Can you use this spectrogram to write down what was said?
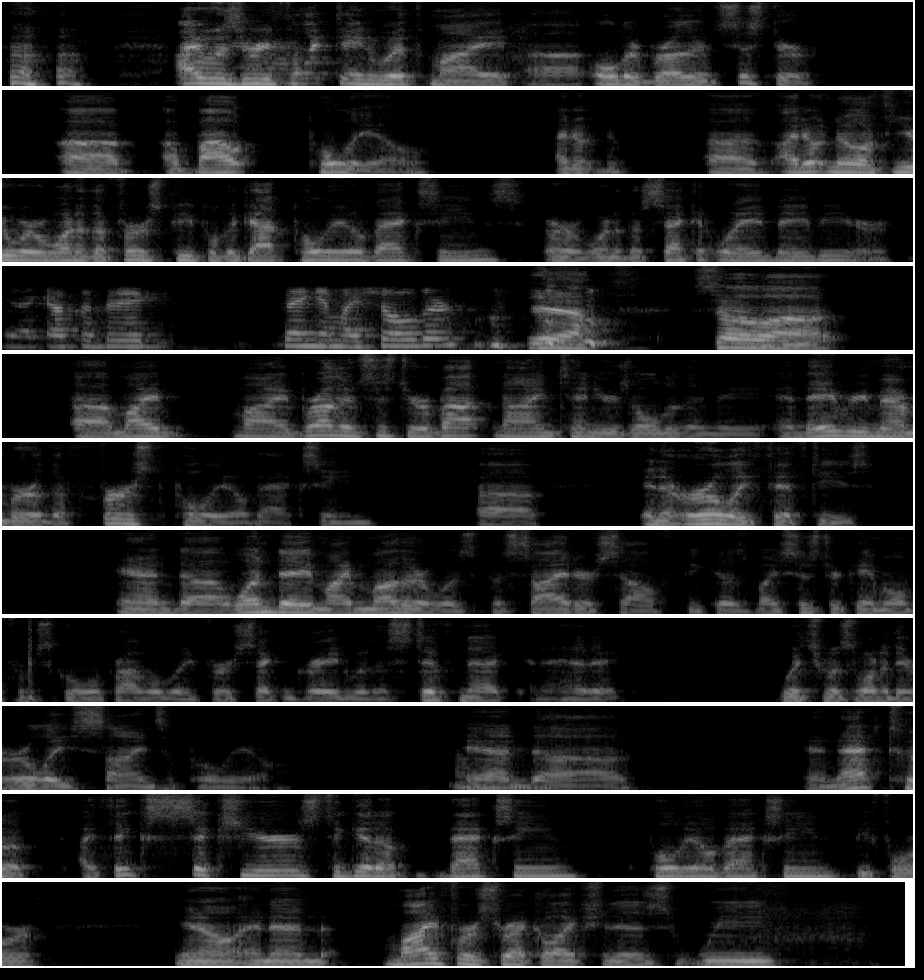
1950s. I was reflecting with my uh, older brother and sister uh, about polio. I don't uh, I don't know if you were one of the first people that got polio vaccines or one of the second wave maybe or Yeah, I got the big thing in my shoulder. yeah. So uh, uh, my my brother and sister are about nine, ten years older than me, and they remember the first polio vaccine uh, in the early 50s. And uh, one day my mother was beside herself because my sister came home from school, probably first, second grade, with a stiff neck and a headache, which was one of the early signs of polio. Oh, and uh, and that took, I think, six years to get a vaccine, polio vaccine, before, you know, and then my first recollection is we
